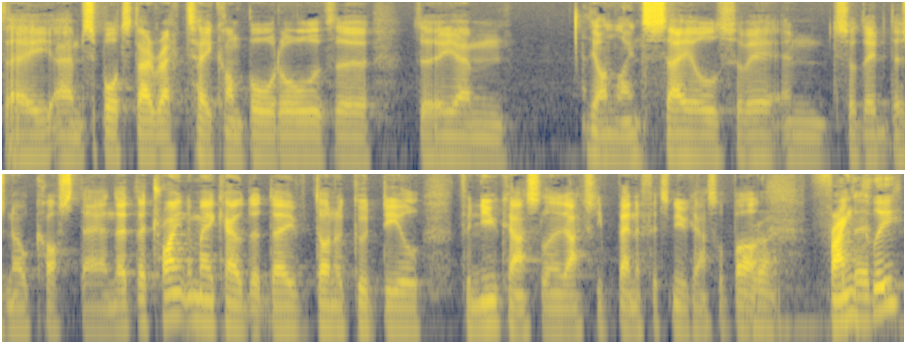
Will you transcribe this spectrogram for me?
they um, Sports Direct take on board all of the the um, the online sales of it, and so they, there's no cost there, and they're, they're trying to make out that they've done a good deal for Newcastle, and it actually benefits Newcastle. But Right. frankly,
